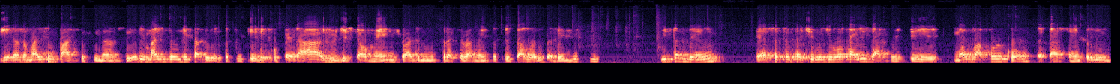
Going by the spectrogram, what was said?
gerando mais impacto financeiro e mais dor de cabeça, porque recuperar judicialmente ou administrativamente esses valores é bem difícil. E também essa tentativa de localizar, porque não vá por conta, tá? Sempre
